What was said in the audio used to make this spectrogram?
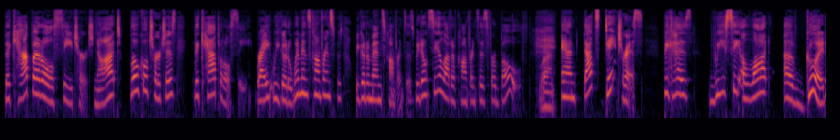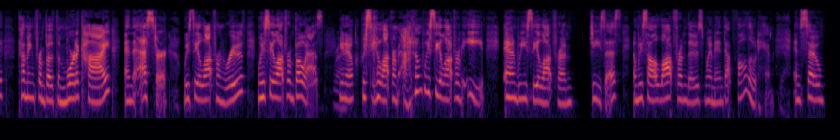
the capital C church, not local churches, the capital C, right? We go to women's conferences, we go to men's conferences. We don't see a lot of conferences for both. Right. And that's dangerous because we see a lot of good coming from both the Mordecai and the Esther. We see a lot from Ruth and we see a lot from Boaz. You know, we see a lot from Adam, we see a lot from Eve, and we see a lot from Jesus, and we saw a lot from those women that followed him. And so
